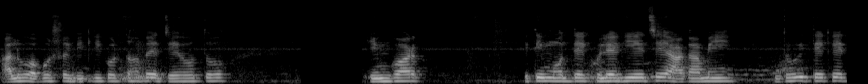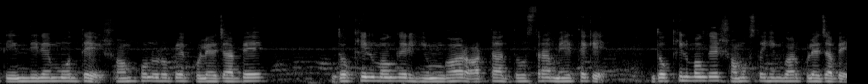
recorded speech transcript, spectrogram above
আলু অবশ্যই বিক্রি করতে হবে, যেহেতু হিমঘর ইতিমধ্যে খুলে গিয়েছে। আগামী দুই থেকে তিন দিনের মধ্যে সম্পূর্ণরূপে খুলে যাবে দক্ষিণবঙ্গের হিমঘর, অর্থাৎ দোসরা মে থেকে দক্ষিণবঙ্গের সমস্ত হিমঘর খুলে যাবে।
